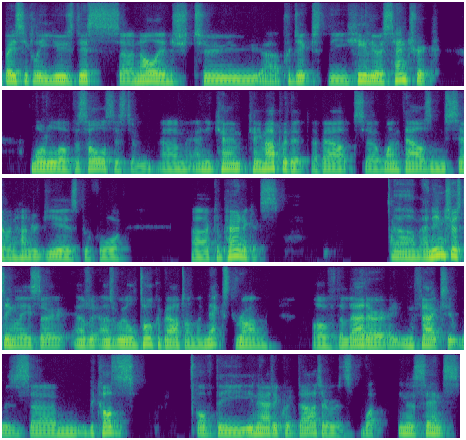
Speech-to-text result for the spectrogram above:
basically used this uh, knowledge to uh, predict the heliocentric model of the solar system, um, and he came came up with it about uh, 1,700 years before uh, Copernicus. Um, and interestingly, so as, as we'll talk about on the next rung of the ladder, in fact, it was um, because of the inadequate data is what, in a sense,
